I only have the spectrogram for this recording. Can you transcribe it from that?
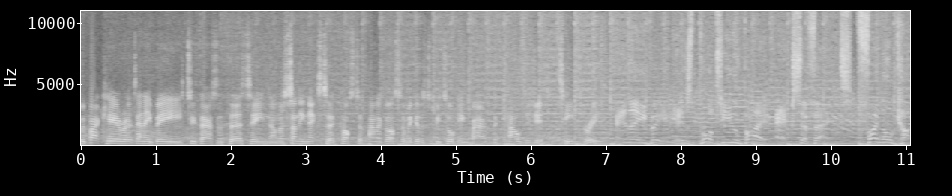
We're back here at NAB 2013 and I'm standing next to Costa Panagos and we're going to be talking about the CalDigit T3. NAB is brought to you by X Effects, Final Cut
